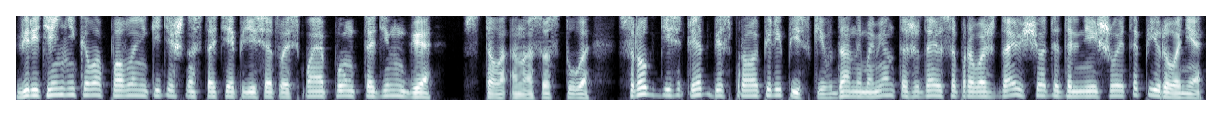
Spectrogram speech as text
Веретенникова Павла Никитишна, статья 58, пункт 1г. Встала она со стула. Срок 10 лет без права переписки. В данный момент ожидаю сопровождающего для дальнейшего этапирования.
